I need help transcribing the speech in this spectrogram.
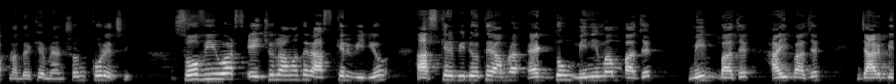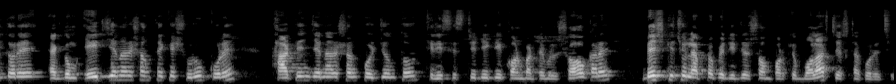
আপনাদেরকে মেনশন করেছি। সো ভিউয়ার্স এই ছিল আমাদের আজকের ভিডিও আজকের ভিডিওতে আমরা একদম minimum budget mid budget high budget যার ভিতরে একদম এইট জেনারেশন থেকে শুরু করে থার্টিন জেনারেশন পর্যন্ত থ্রি সিক্সটি ডিগ্রি কনভার্টেবল সহকারে বেশ কিছু ল্যাপটপের ডিটেল সম্পর্কে বলার চেষ্টা করেছি।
